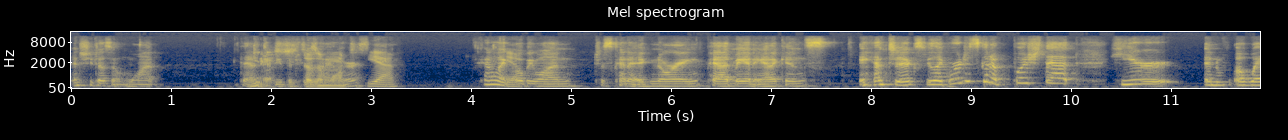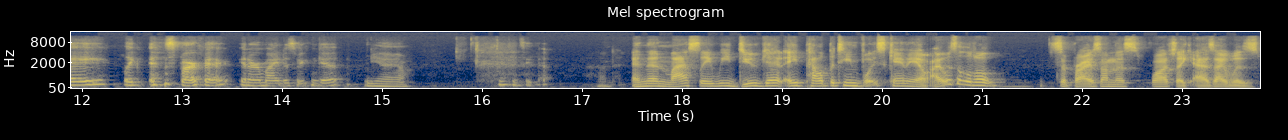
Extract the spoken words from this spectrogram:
and she doesn't want that to be the she truth doesn't want either. to Yeah. Kind of like Yeah. Obi-Wan just kind of ignoring Padme and Anakin's antics. Be like, we're just gonna push that here and away, like as far back in our mind as we can get. Yeah. You can see that. And then lastly, we do get a Palpatine voice cameo. I was a little surprised on this watch, like as I was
